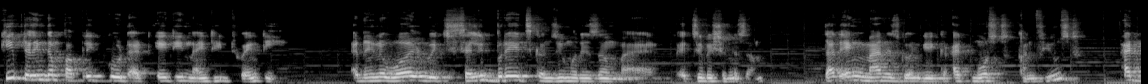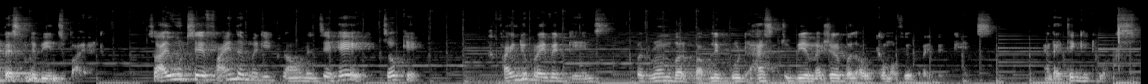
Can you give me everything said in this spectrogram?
keep telling them public good at 18, 19, 20, and in a world which celebrates consumerism and exhibitionism, that young man is going to be at most confused, at best maybe inspired. So I would say find the middle ground and say, hey, it's okay. Find your private gains, but remember, public good has to be a measurable outcome of your private gains. And I think it works.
